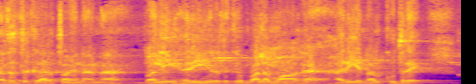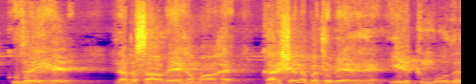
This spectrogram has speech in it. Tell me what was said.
ரதத்துக்கு அர்த்தம் என்னன்னா பலி ஹரிங்கிறதுக்கு பலமாக ஹரி என்றால் குதிரை. குதிரைகள் ரபசா வேகமாக கர்ஷணபத்து வேக இழுக்கும் போது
